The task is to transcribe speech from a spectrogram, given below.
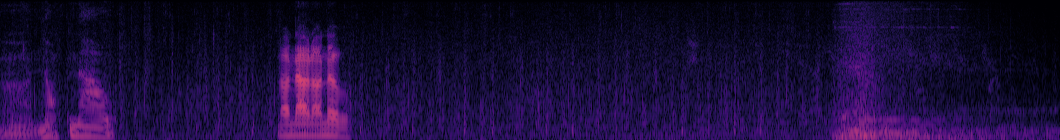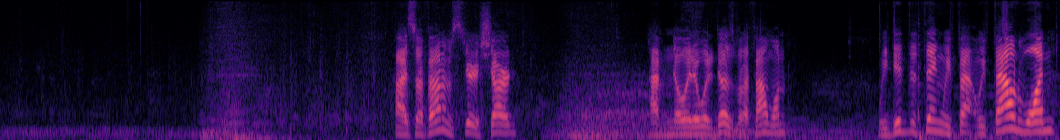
Uh, not now. No, no, no, never. Alright, so I found a mysterious shard. I have no idea what it does, but I found one. We did the thing. We found we found one.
